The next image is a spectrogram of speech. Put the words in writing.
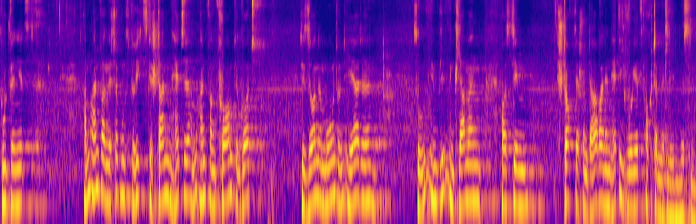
Gut, wenn jetzt am Anfang des Schöpfungsberichts gestanden hätte, am Anfang formte Gott die Sonne, Mond und Erde, so in, Klammern aus dem Stoff, der schon da war, dann hätte ich wohl jetzt auch damit leben müssen.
